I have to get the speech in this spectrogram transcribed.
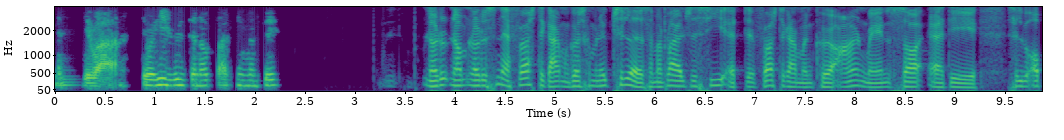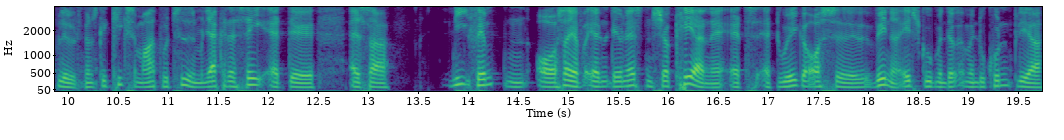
men det, var, det var helt vildt den opbakning, man fik. Når, du, når, når det sådan er første gang, man kører, så kan man jo ikke tillade sig. Man plejer altid at sige, at øh, første gang, man kører Ironman, så er det selve oplevelsen. Man skal ikke kigge så meget på tiden. Men jeg kan da se, at øh, altså 9.15, og så er jeg, det er jo næsten chokerende, at, at du ikke også øh, vinder et group, men, men du kun bliver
